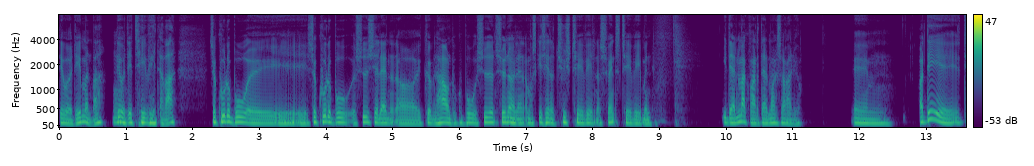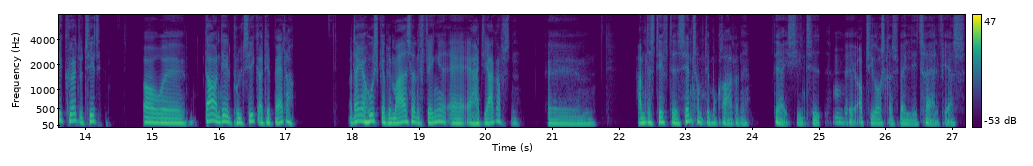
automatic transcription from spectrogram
det var jo det, man var. Mm. Det var mm. det tv, der var. Så kunne du bo, øh, så kunne du bo Sydsjælland og København, du kunne bo i Syd Sønderjylland, og måske se noget tysk tv eller noget svensk tv, men i Danmark var det Danmarks Radio. Øhm, og det, det kørte jo tit. Og øh, der var en del politik og debatter. Og der kan jeg huske, at jeg blev meget sådan fænget af Erhard Jacobsen, øh, ham der stiftede Centrumdemokraterne der i sin tid, mm. øh, op til jordskredsvalget i 73.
